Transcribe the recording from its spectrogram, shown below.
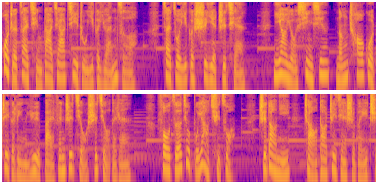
或者再请大家记住一个原则：在做一个事业之前，你要有信心能超过这个领域百分之九十九的人，否则就不要去做，直到你找到这件事为止。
